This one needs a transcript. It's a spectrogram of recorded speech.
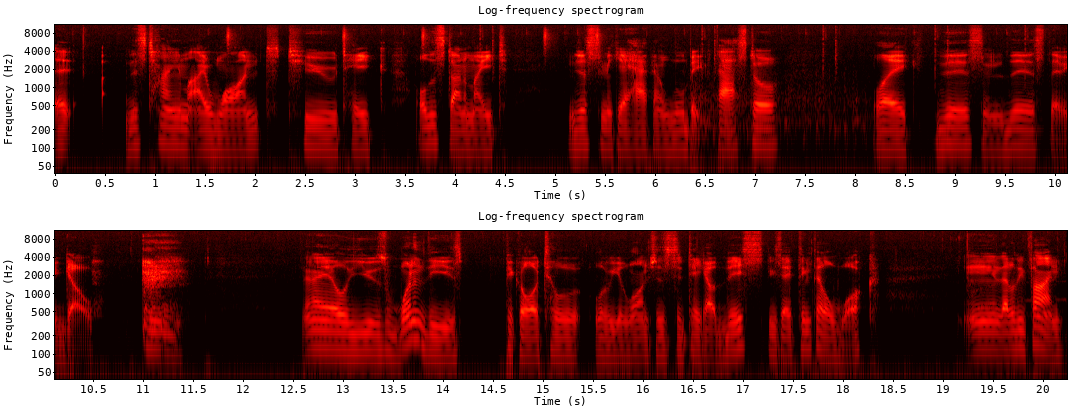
It, this time I want to take all this dynamite just to make it happen a little bit faster. Like this and this, there we go. then I'll use one of these pickle artillery launches to take out this because I think that'll work. And that'll be fine.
